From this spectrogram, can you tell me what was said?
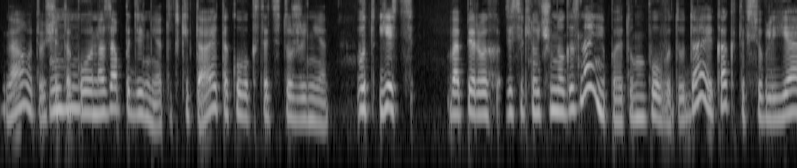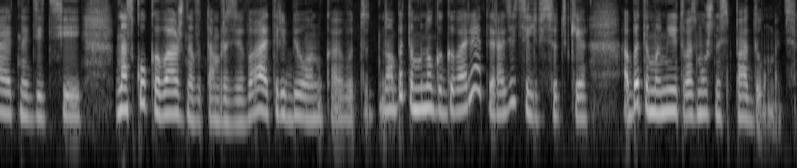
Да? Вот вообще угу. такого на Западе нет. Вот в Китае такого, кстати, тоже нет. Вот есть во-первых, действительно очень много знаний по этому поводу, да, и как это все влияет на детей, насколько важно вот там развивать ребенка. Вот, но об этом много говорят, и родители все-таки об этом имеют возможность подумать.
